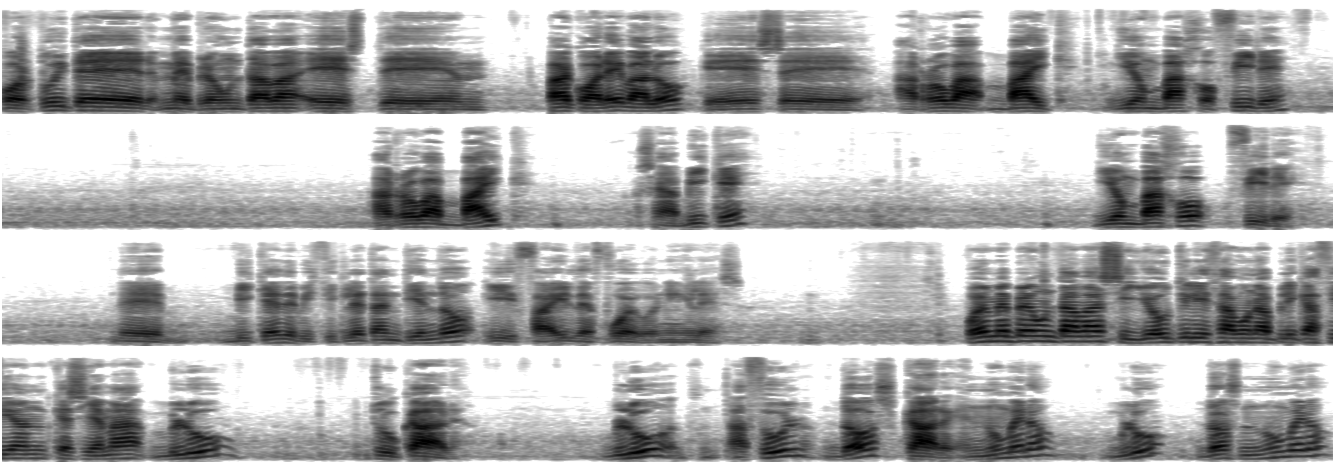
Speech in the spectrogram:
por Twitter me preguntaba este Paco Arevalo, que es eh, arroba bike-fire, arroba bike, o sea, bique, guion bajo, fire. De bique, de bicicleta entiendo, y fire de fuego en inglés. Pues me preguntaba si yo utilizaba una aplicación que se llama Blue to Car. Blue, azul, 2, car, en número, Blue, 2 número,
